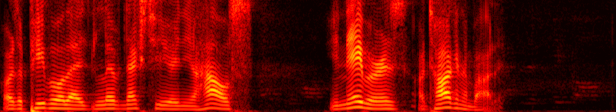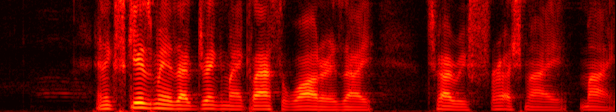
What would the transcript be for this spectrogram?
or the people that live next to you in your house, your neighbors, are talking about it. And excuse me as I drink my glass of water as I try to refresh my mind.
